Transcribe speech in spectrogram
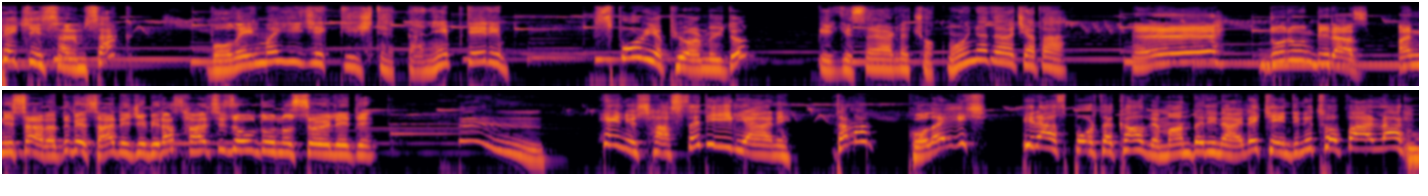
Peki sarımsak? Bol elma yiyecekti işte. Ben hep derim. Spor yapıyor muydu? Bilgisayarla çok mu oynadı acaba? Eh, durun biraz. Annesi aradı ve sadece biraz halsiz olduğunu söyledi. Hmm, henüz hasta değil yani. Tamam, kolay iş. Biraz portakal ve mandalina ile kendini toparlar.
